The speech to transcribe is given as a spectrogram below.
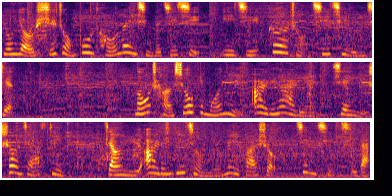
拥有十种不同类型的机器以及各种机器零件。农场修复模拟二零二零现已上架 Steam，将于二零一九年内发售，敬请期待。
